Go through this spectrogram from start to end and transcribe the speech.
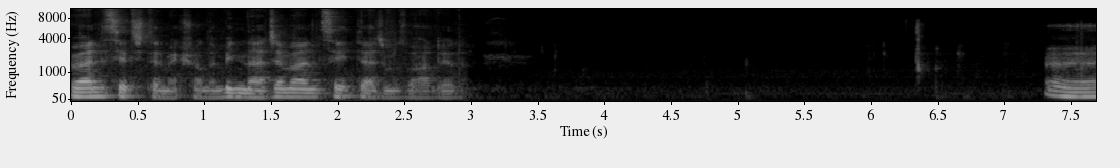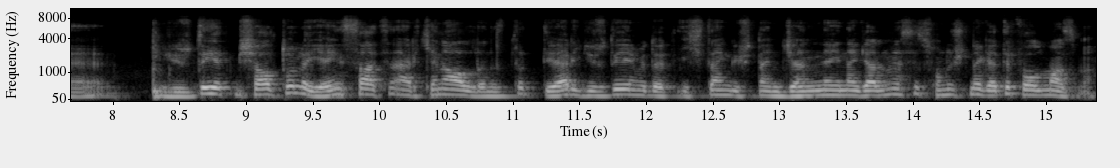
mühendis yetiştirmek şu anda. Binlerce mühendise ihtiyacımız var diyordu. Ee, %76 ile yayın saatini erken aldığınızda diğer %24 içten güçten canlı yayına gelmesi sonuç negatif olmaz mı?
